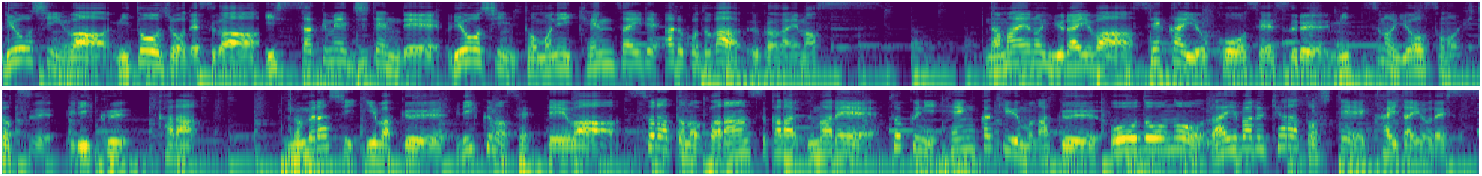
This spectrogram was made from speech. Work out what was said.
両親は未登場ですが、1作目時点で両親ともに健在であることが伺えます。名前の由来は世界を構成する3つの要素の1つ、陸から野村氏曰く、陸の設定は空とのバランスから生まれ、特に変化球もなく、王道のライバルキャラとして書いたようです。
